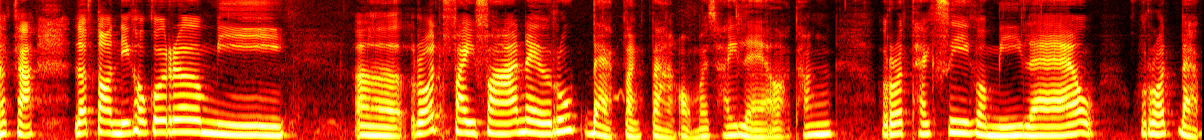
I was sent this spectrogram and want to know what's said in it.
นะคะ แล้วตอนนี้เขาก็เริ่มมีเอ่อรถไฟฟ้าในรูปแบบต่างๆ ออกมาใช้แล้วอะทั้งรถแท็กซี่ก็มีแล้ว รถแบบ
